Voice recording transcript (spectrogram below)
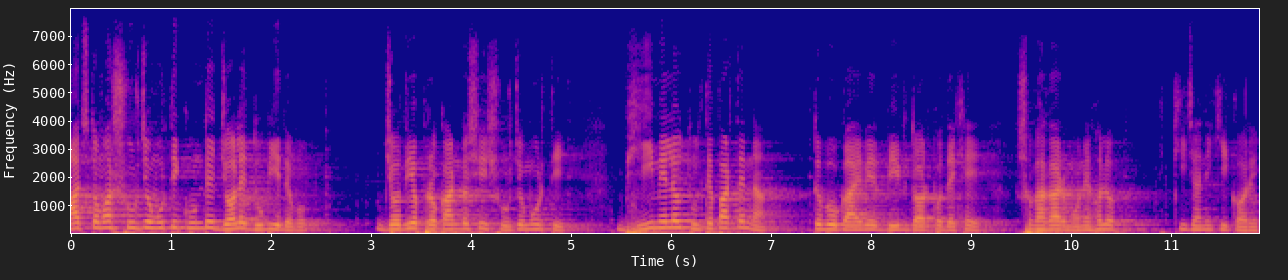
আজ তোমার সূর্যমূর্তি কুণ্ডে জলে ডুবিয়ে দেব। যদিও প্রকাণ্ড সেই সূর্যমূর্তি ভীম এলেও তুলতে পারতেন না, তবু গায়েবের বীর দর্প দেখে সুভাগার মনে হলো, কি জানি কি করে?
